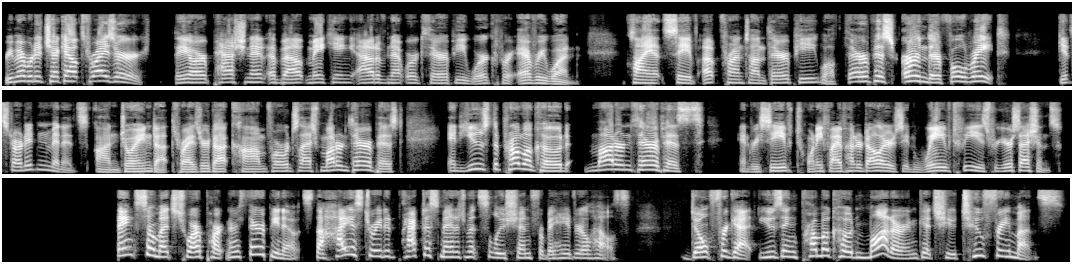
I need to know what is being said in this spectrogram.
Remember to check out Thrizer. They are passionate about making out of network therapy work for everyone. Clients save upfront on therapy while therapists earn their full rate. Get started in minutes on join.thrizer.com forward slash modern therapist and use the promo code modern therapists and receive $2,500 in waived fees for your sessions. Thanks so much to our partner, Therapy Notes, the highest rated practice management solution for behavioral health. Don't forget, using promo code MODERN gets you two free months.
